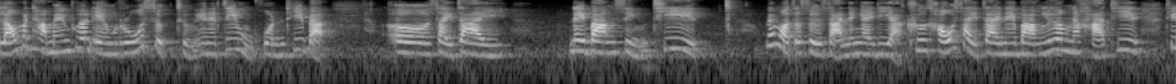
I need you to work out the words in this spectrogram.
แล้วมันทำให้เพื่อนเองรู้สึกถึง energy ของคนที่แบบเออใส่ใจในบางสิ่งที่ไม่หมอจะสื่อสารยังไงดีอะคือเขาใส่ใจในบางเรื่องนะคะที่ที่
